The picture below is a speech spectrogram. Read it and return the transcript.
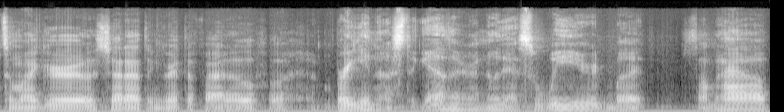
to my girl. Shout out to Theft Auto for bringing us together. I know that's weird, but somehow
